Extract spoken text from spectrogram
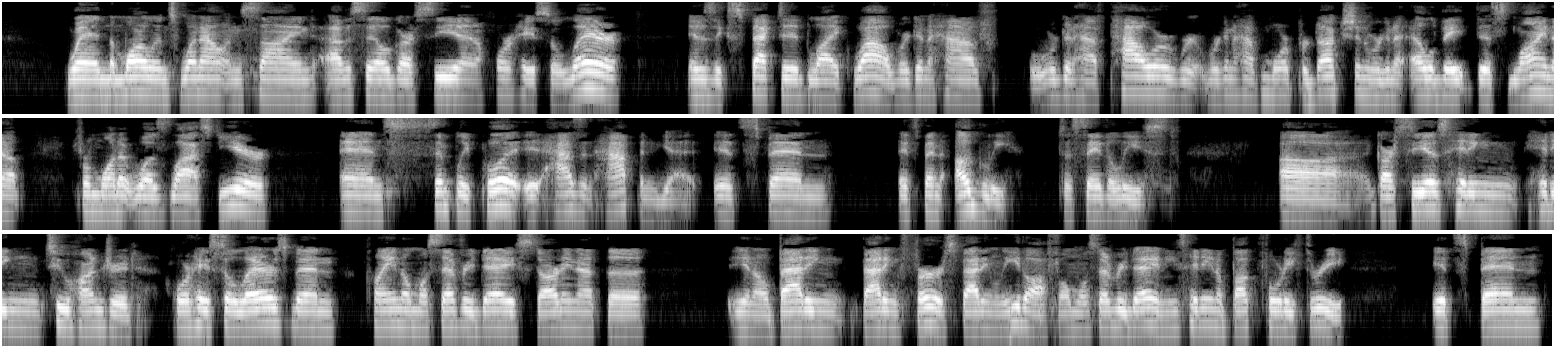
When the Marlins went out and signed Avisail Garcia and Jorge Soler, it was expected like, wow, we're gonna have we're going to have power. We're, we're going to have more production. We're going to elevate this lineup from what it was last year. And simply put, it hasn't happened yet. It's been it's been ugly to say the least. Uh, Garcia's hitting hitting 200. Jorge Soler's been playing almost every day, starting at the you know batting batting first, batting leadoff almost every day, and he's hitting a buck 43. It's been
